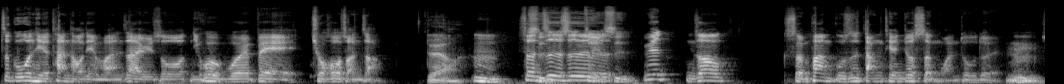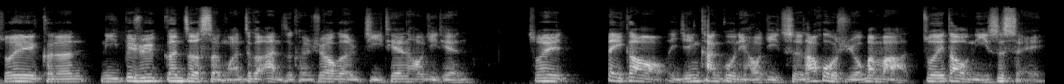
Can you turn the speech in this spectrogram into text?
这个问题的探讨点，反而在于说你会不会被秋后算账，对啊，嗯，甚至是。因为你知道审判不是当天就审完，对不对？嗯，所以可能你必须跟着审完这个案子，可能需要个几天、好几天。所以被告已经看过你好几次，他或许有办法追到你是谁，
